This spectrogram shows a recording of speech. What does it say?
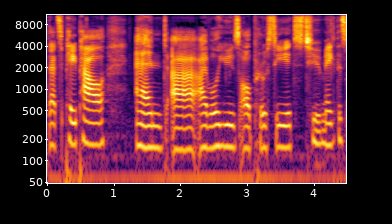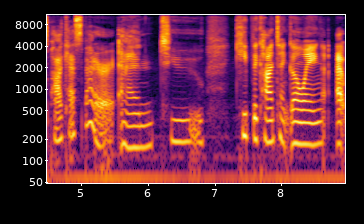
That's PayPal and uh, I will use all proceeds to make this podcast better and to keep the content going. At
